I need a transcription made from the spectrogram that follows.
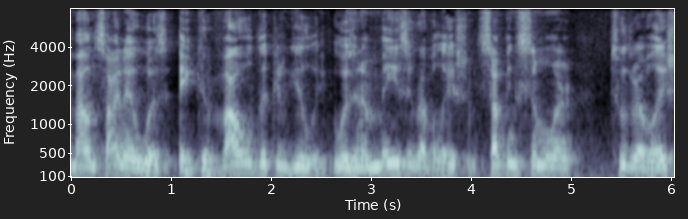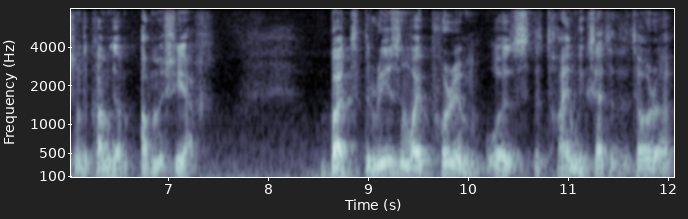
Mount Sinai was a gewaldik giluy, it was an amazing revelation, something similar to the revelation of the coming of, of Mashiach. But the reason why Purim was the time we accepted the Torah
